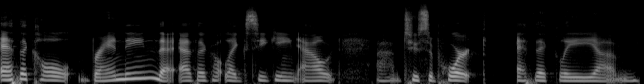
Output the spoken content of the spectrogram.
ethical branding, the ethical, like seeking out um, to support ethically, um,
